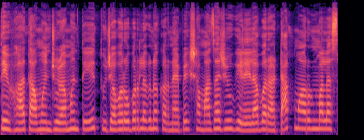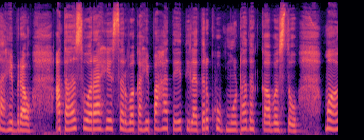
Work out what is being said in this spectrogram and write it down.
तेव्हा आता मंजुळा म्हणते तुझ्याबरोबर लग्न करण्यापेक्षा माझा जीव गेलेला बरा टाक मारून मला साहेबराव. आता स्वरा हे सर्व काही पाहते तिला तर खूप मोठा धक्का बसतो. मग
